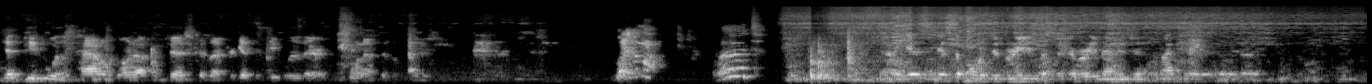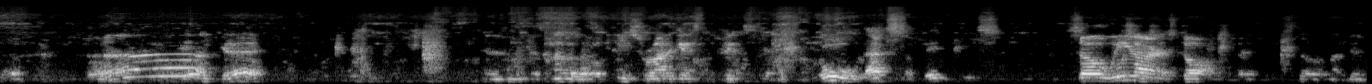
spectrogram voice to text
hit people with a paddle going after fish because I forget the people are there going after the fish. Light them up. What? Yeah, here's, here's some more debris, Mr. Debris Manager. Back here. Ah, good. And there's another little piece right against the fence. Ooh, that's a big. So we are dog, still not good.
